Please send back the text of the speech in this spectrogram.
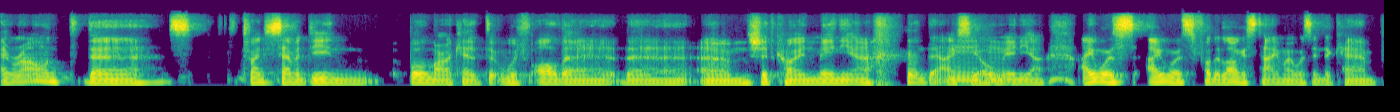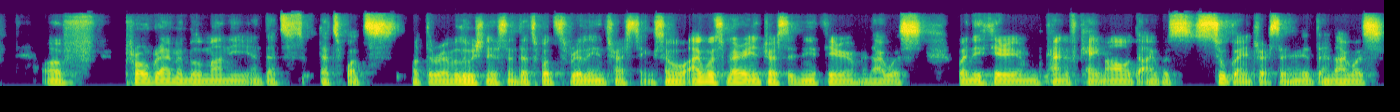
around the 2017 bull market with all the the um, shitcoin mania, the ICO mm-hmm. mania, I was I was for the longest time I was in the camp of programmable money and that's that's what's what the revolution is and that's what's really interesting. So i was very interested in ethereum and i was when ethereum kind of came out i was super interested in it and i was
